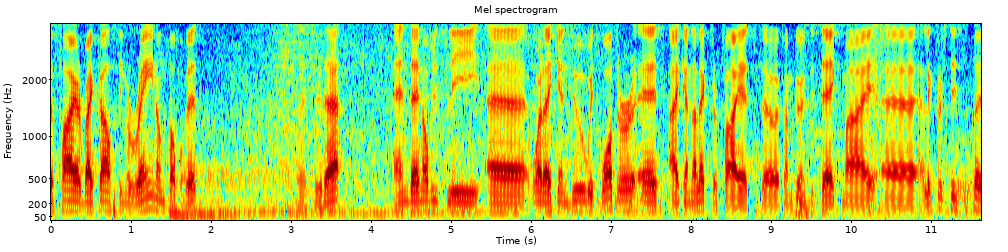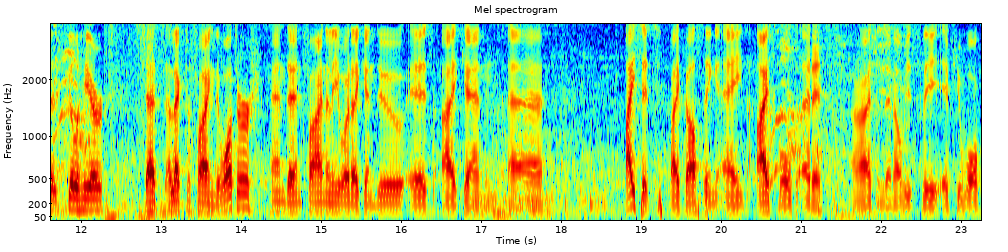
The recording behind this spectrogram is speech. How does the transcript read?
the fire by casting a rain on top of it. Let's do that. And then obviously uh, what I can do with water is I can electrify it. So if I'm going to take my uh, electricity skill here, that's electrifying the water. And then finally what I can do is I can uh, ice it by casting an ice bolt at it. All right, and then obviously if you walk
